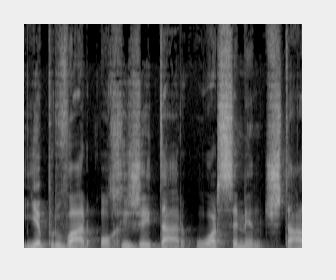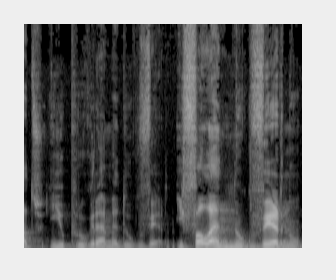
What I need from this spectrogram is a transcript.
e aprovar ou rejeitar o orçamento de Estado e o programa do governo. E falando no governo,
